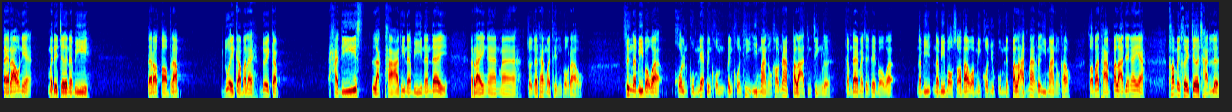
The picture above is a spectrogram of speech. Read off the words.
แต่เราเนี่ยไม่ได้เจอนบี แต่เราตอบรับด้วยกับอะไร ด้วยกับฮะดีสหลักฐานที่นบีนั้นได้ รายงานมาจนกระทั่งมาถึงพวกเรา ซึ่งนบีบอกว่าคนกลุ่มเนี้ยเป็นคนเป็นคนที่อีหมานของเขาหน้าประหลาดจริง ๆ เลยจำได้ไหมฉันเคยบอกว่า นบีนบีบอกซอบ้าว่ามีคนอยู่กลุ่มหนึ่งประหลาดมากเรื่องอีหมานของเขาซอบ้าถามประหลาดยังไงอะเขาไม่เคยเจอฉันเลย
